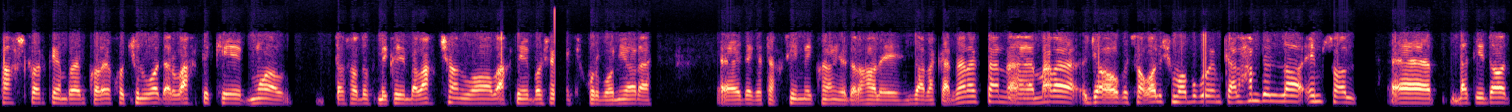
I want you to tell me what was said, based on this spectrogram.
پخش کار کنیم باید کارهای خودشون در وقتی که ما تصادف می‌کنیم به وقتشان و وقتی باشه که قربانی ها را دیگه تقسیم می‌کنن یا در حال ذبح کردن هستن. ما جواب سوال شما بگویم که الحمدلله امسال به تعداد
